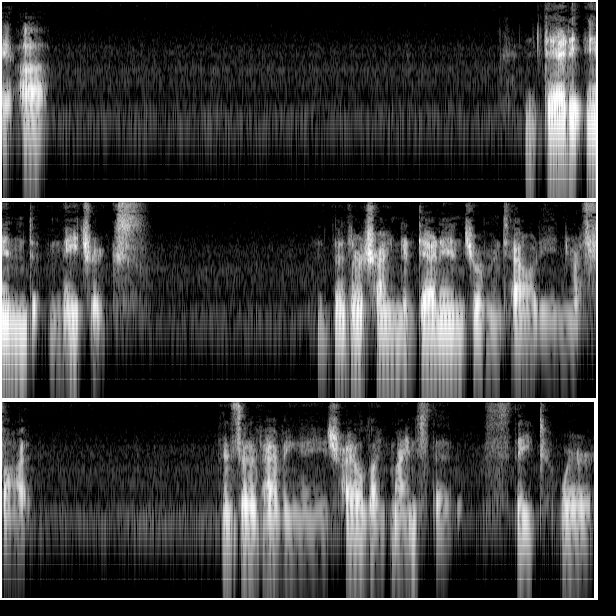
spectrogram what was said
A dead end matrix. They're trying to dead end your mentality and your thought instead of having a childlike mindset state where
